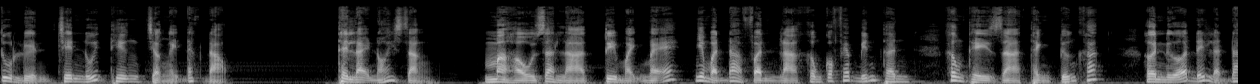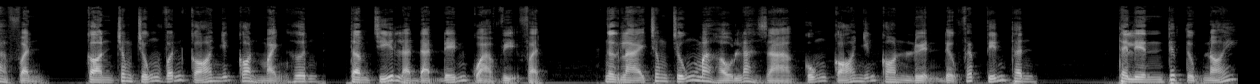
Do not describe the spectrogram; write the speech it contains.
tu luyện trên núi thiêng chờ ngày đắc đạo. Thầy lại nói rằng, mà hầu ra là tuy mạnh mẽ, nhưng mà đa phần là không có phép biến thân, không thể già thành tướng khác. Hơn nữa đấy là đa phần, còn trong chúng vẫn có những con mạnh hơn, thậm chí là đạt đến quả vị Phật. Ngược lại trong chúng ma hầu la già cũng có những con luyện được phép tiến thân. Thầy liền tiếp tục nói,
